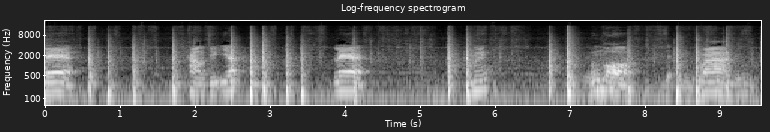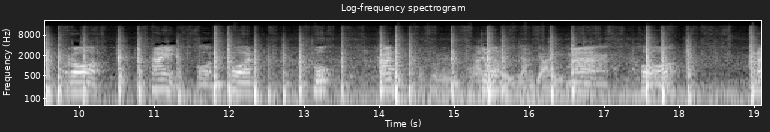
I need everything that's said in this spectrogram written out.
แลห่าวจือเอียะแลมึงมึงพอ มา รอ ให้ก่อนพรทุกท่าน จง ยันใหญ่มา ขอ ใคร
